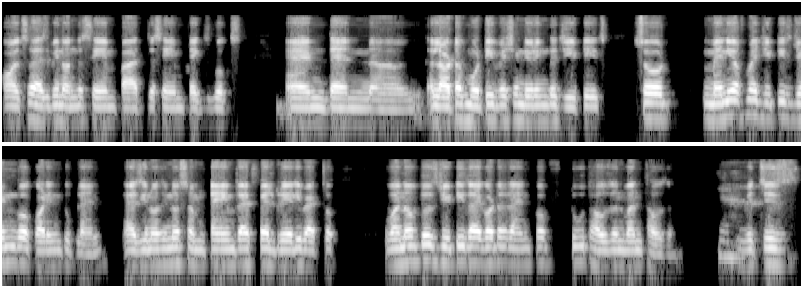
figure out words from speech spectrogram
also has been on the same path, the same textbooks, and then uh, a lot of motivation during the GTs. So many of my GTs didn't go according to plan. As you know, you know, sometimes I felt really bad. So one of those GTs, I got a rank of 2000, 1000, yeah. which is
